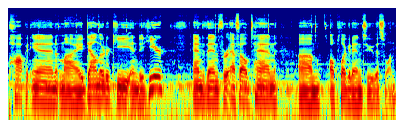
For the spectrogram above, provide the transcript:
pop in my downloader key into here, and then for FL10, um, I'll plug it into this one.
